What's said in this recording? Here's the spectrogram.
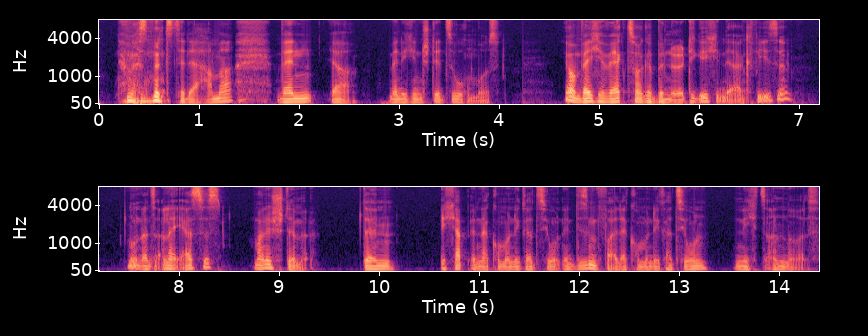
Was nützt dir der Hammer, wenn, ja, wenn ich ihn stets suchen muss? Ja, und welche Werkzeuge benötige ich in der Akquise? Nun, als allererstes meine Stimme. Denn ich habe in der Kommunikation, in diesem Fall der Kommunikation, nichts anderes.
